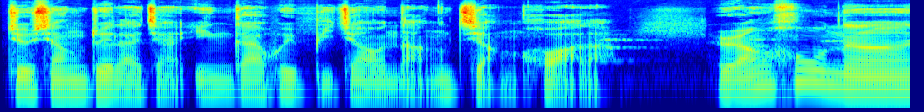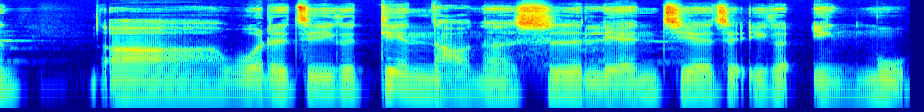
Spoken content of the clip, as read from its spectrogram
就相对来讲应该会比较难讲话了。然后呢，啊、我的这一个电脑呢是连接着一个荧幕，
